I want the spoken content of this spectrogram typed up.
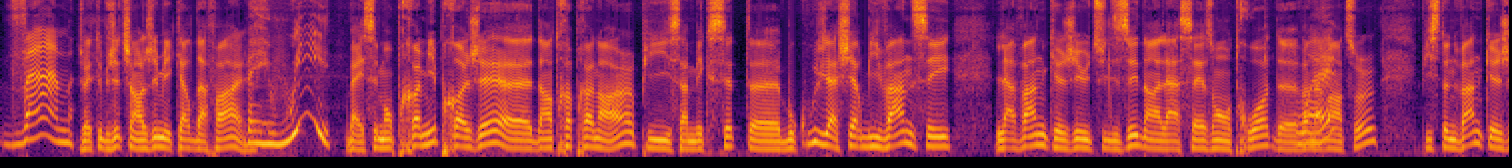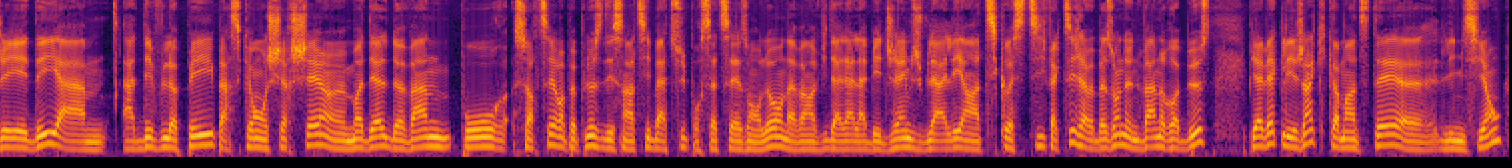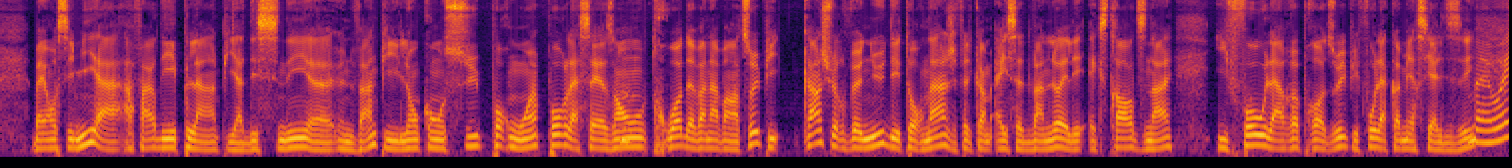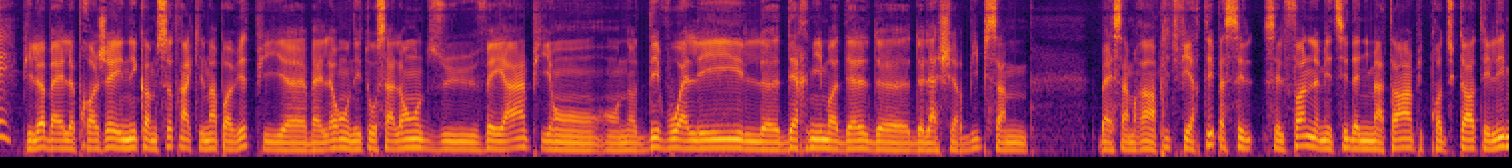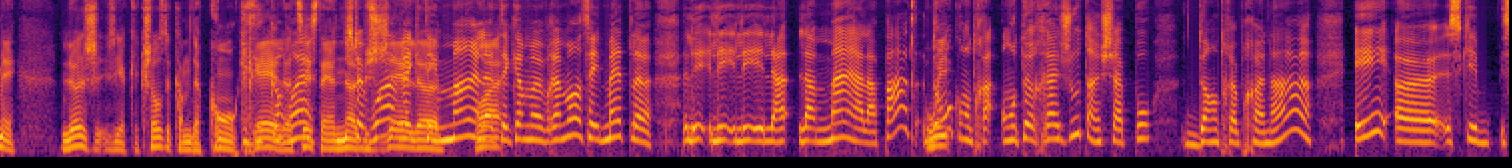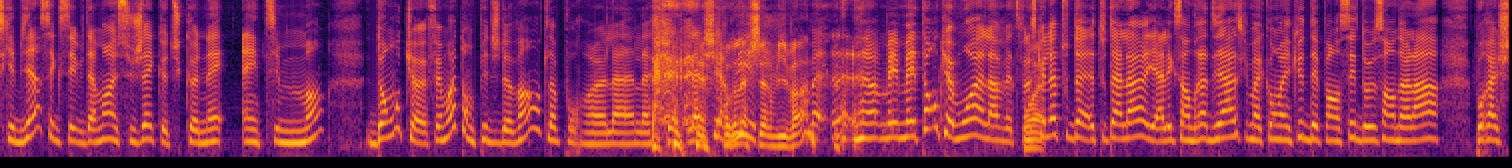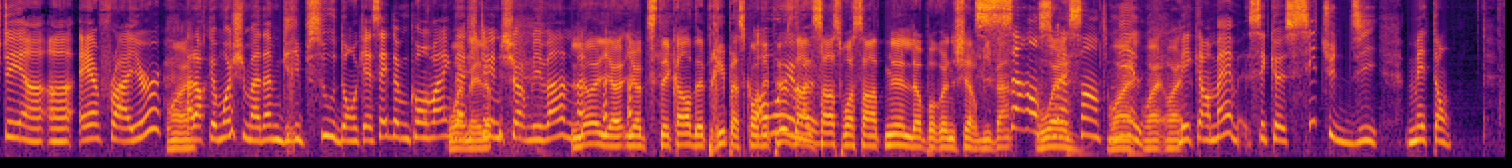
van. Je vais être obligé de changer mes cartes d'affaires. Ben oui. Ben c'est mon premier projet euh, d'entrepreneur, puis ça m'excite euh, beaucoup. La Sherby Van, c'est la vanne que j'ai utilisée dans la saison 3 de Van Aventure. Puis c'est une vanne que j'ai aidé à, à, développer parce qu'on cherchait un modèle de vanne pour sortir un peu plus des sentiers battus pour cette saison-là. On avait envie d'aller à la baie James, je voulais aller à Anticosti. Fait que tu sais, j'avais besoin d'une vanne robuste. Puis avec les gens qui commanditaient euh, l'émission, ben on s'est mis à, à, faire des plans puis à dessiner euh, une vanne. Puis ils l'ont conçu pour moi pour la saison 3 de Van Aventure. Puis quand je suis revenu des tournages, j'ai fait comme, hey, cette vanne-là, elle est extraordinaire. Il faut la reproduire, puis il faut la commercialiser. Ben oui. Puis là, ben, le projet est né comme ça, tranquillement, pas vite. Puis euh, ben là, on est au salon du VR, puis on, on a dévoilé le dernier modèle de, de la Sherby, puis ça me ben ça me remplit de fierté parce que c'est le fun le métier d'animateur puis de producteur télé mais Là, il y a quelque chose de comme de concret. Ouais. C'était un objet. Je te vois avec là. tes mains. Là, t'es comme vraiment, c'est mettre les, les, les, la, la, main à la pâte. Donc, on te, on te rajoute un chapeau d'entrepreneur. Et euh, ce, qui est, ce qui est bien, c'est que c'est évidemment un sujet que tu connais intimement. Donc, euh, fais-moi ton pitch de vente là, pour euh, la, la, la chair Pour la chair vivante? Mais, mais, mettons que moi, là, parce que là, tout à, tout à l'heure, il y a Alexandra Diaz qui m'a convaincu de dépenser 200 dollars pour acheter un, un air fryer, alors que moi, je suis Madame Gripsou. Donc, essaye de me convaincre d'acheter une chair vivante. Là, il y, y, a un petit écart de prix parce qu'on oh est plus dans le 160 000 là, pour une chair vivante. 160 000! Mais quand même, c'est que si tu te dis, mettons,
